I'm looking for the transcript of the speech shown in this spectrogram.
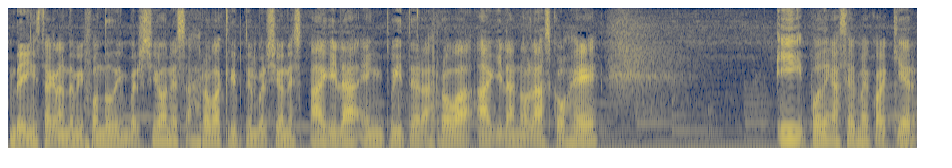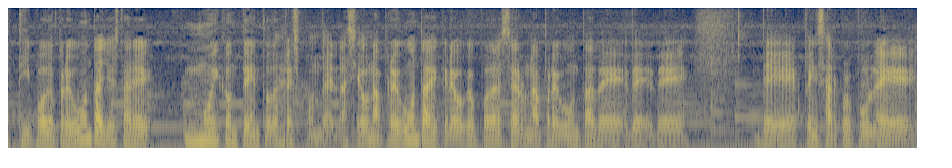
de Instagram de mi fondo de inversiones, arroba criptoinversiones águila. En Twitter, arroba aguilanolasco G. Y pueden hacerme cualquier tipo de pregunta. Yo estaré muy contento de responderla. Si hay una pregunta que creo que puede ser una pregunta de, de, de, pensar eh,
